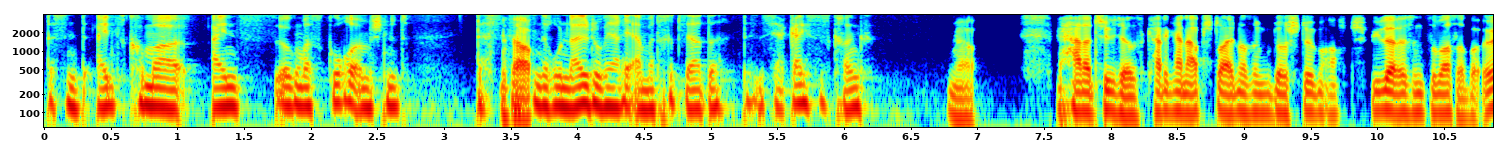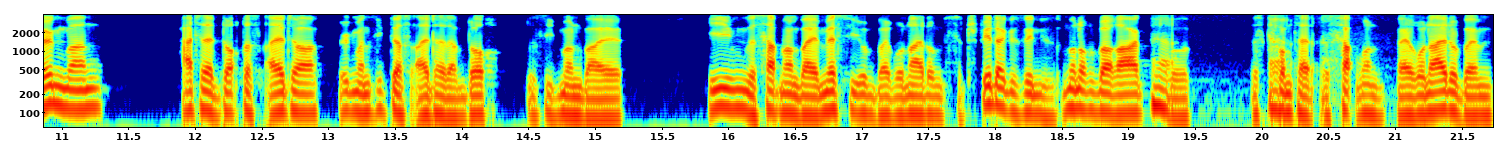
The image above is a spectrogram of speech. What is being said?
Das sind 1,1 irgendwas Scorer im Schnitt. Das, das Ja. sind Ronaldo Real Madrid Werte. Das ist ja geisteskrank. Ja. Ja, natürlich, also es kann keiner abstreiten, dass er ein guter Stürmer, Spieler ist und sowas, aber irgendwann hat er doch das Alter, irgendwann sieht das Alter dann doch. Das sieht man bei ihm, das hat man bei Messi und bei Ronaldo ein bisschen später gesehen, die sind immer noch überragend. Ja. Also, das Ja. kommt halt, das hat man bei Ronaldo beim,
